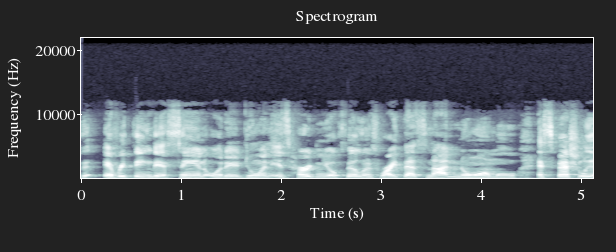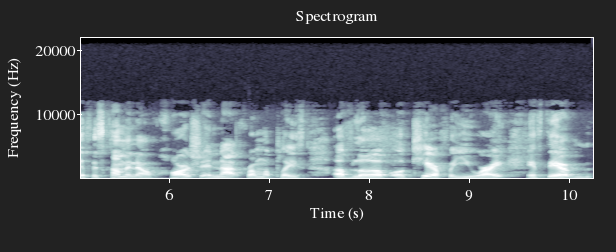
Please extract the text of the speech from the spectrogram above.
the everything they're saying or they're doing. It's hurting your feelings right? That's not normal especially if it's coming out harsh and not from a place of love or care for you right? If they're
